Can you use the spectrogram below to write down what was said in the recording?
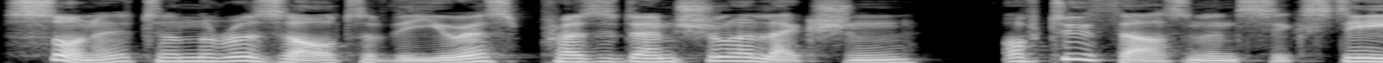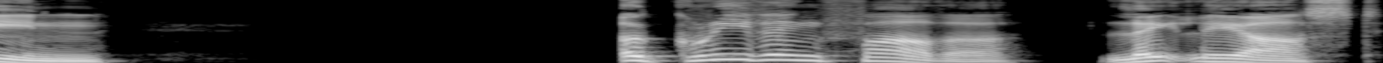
Sonnet on the result of the US presidential election of 2016. A grieving father lately asked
